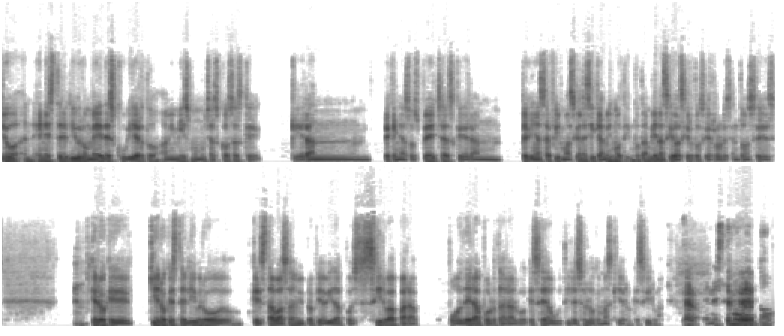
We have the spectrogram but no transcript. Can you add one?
yo en, este libro me he descubierto a mí mismo muchas cosas que, que eran pequeñas sospechas, que eran pequeñas afirmaciones y que al mismo tiempo también han sido aciertos y errores. Entonces, creo que quiero que este libro, que está basado en mi propia vida, pues sirva para poder aportar algo que sea útil. Eso es lo que más quiero que sirva. Claro, en este momento,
